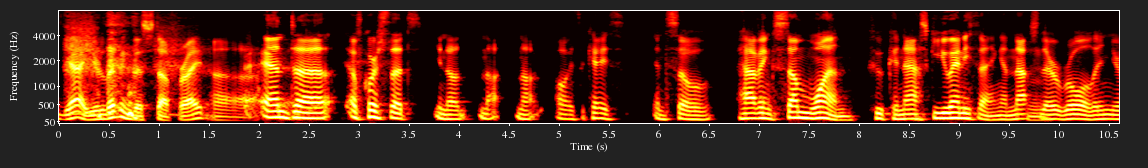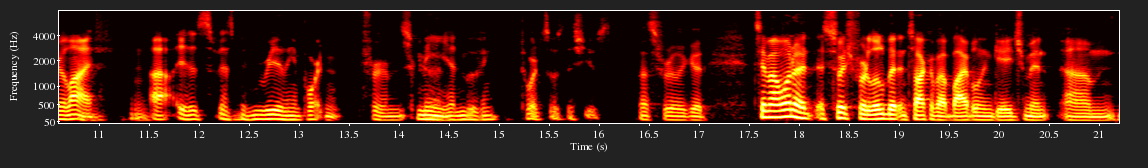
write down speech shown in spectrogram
yeah, you're living this stuff, right? Uh, and uh, of course, that's you know not not always the case. And so, having someone who can ask you anything, and that's mm. their role in your mm, life, mm. uh, is has been really important for that's me good. in moving towards those issues. That's really good, Tim. I want to switch for a little bit and talk about Bible engagement. Um,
